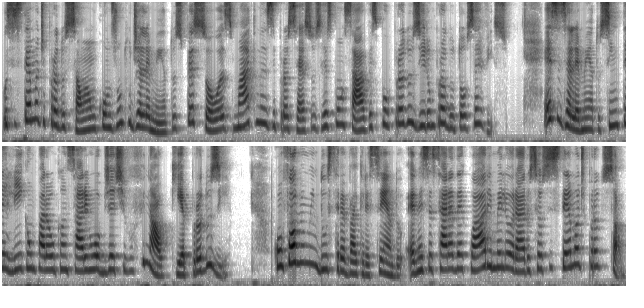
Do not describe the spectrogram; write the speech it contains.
O sistema de produção é um conjunto de elementos, pessoas, máquinas e processos responsáveis por produzir um produto ou serviço. Esses elementos se interligam para alcançarem o objetivo final, que é produzir. Conforme uma indústria vai crescendo, é necessário adequar e melhorar o seu sistema de produção.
